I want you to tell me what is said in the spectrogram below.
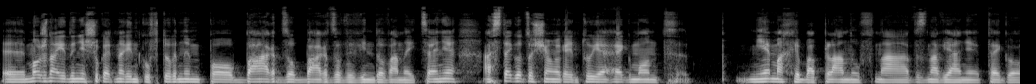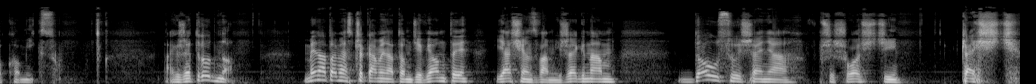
E, można jedynie szukać na rynku wtórnym po bardzo, bardzo wywindowanej cenie, a z tego co się orientuje Egmont nie ma chyba planów na wznawianie tego komiksu. Także trudno. My natomiast czekamy na tom dziewiąty. Ja się z wami żegnam. Do usłyszenia w przyszłości. Cześć!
